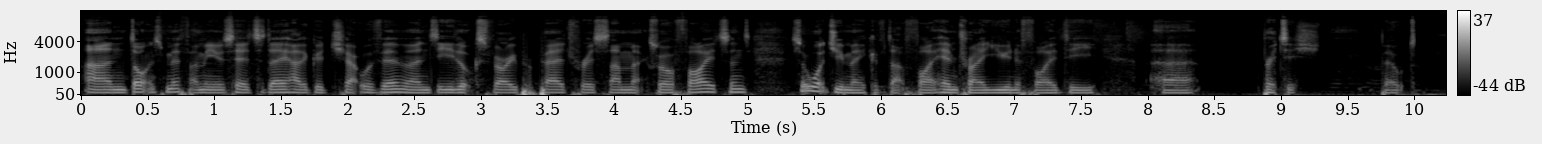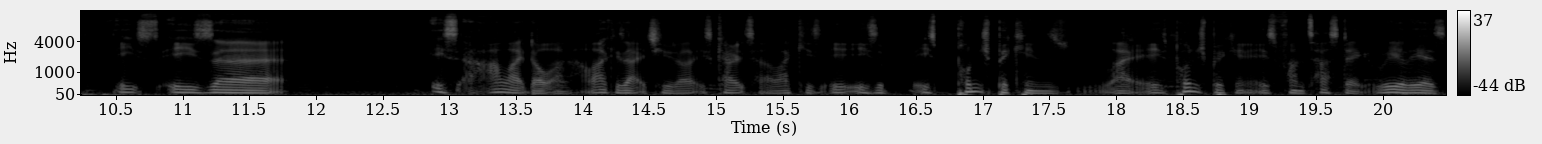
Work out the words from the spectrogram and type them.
And Dalton Smith, I mean, he was here today, had a good chat with him, and he looks very prepared for his Sam Maxwell fight. And so, what do you make of that fight? Him trying to unify the uh, British belt. He's he's uh, he's I like Dalton. I like his attitude. I like his character. I like his he's a his punch pickings. Like his punch picking is fantastic. It really is.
